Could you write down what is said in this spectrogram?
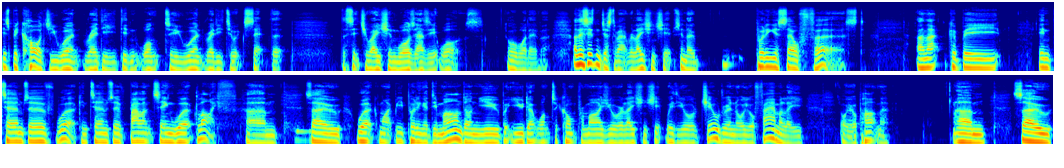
is because you weren't ready, didn't want to, weren't ready to accept that the situation was as it was or whatever. And this isn't just about relationships, you know, putting yourself first. And that could be in terms of work, in terms of balancing work life. Um, so, work might be putting a demand on you, but you don't want to compromise your relationship with your children or your family or your partner. Um, so,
